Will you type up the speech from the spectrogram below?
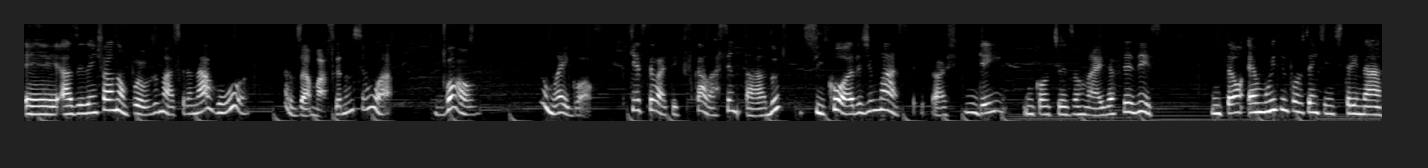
é, às vezes a gente fala, não, pô, eu uso máscara na rua. Eu usar máscara no celular. Igual. Não é igual. Porque você vai ter que ficar lá sentado cinco horas de máscara. Eu acho que ninguém em condições normais já fez isso. Então é muito importante a gente treinar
